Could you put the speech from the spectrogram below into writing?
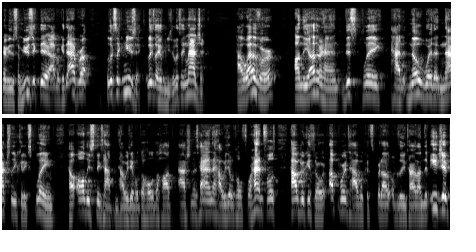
Maybe there's some music there, abracadabra. It looks like music. It looks like music. It looks like magic. However, on the other hand, this plague had no way that naturally you could explain how all these things happened. How he was able to hold the hot ash in his hand, how he was able to hold four handfuls, how we could throw it upwards, how it could spread out over the entire land of Egypt,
